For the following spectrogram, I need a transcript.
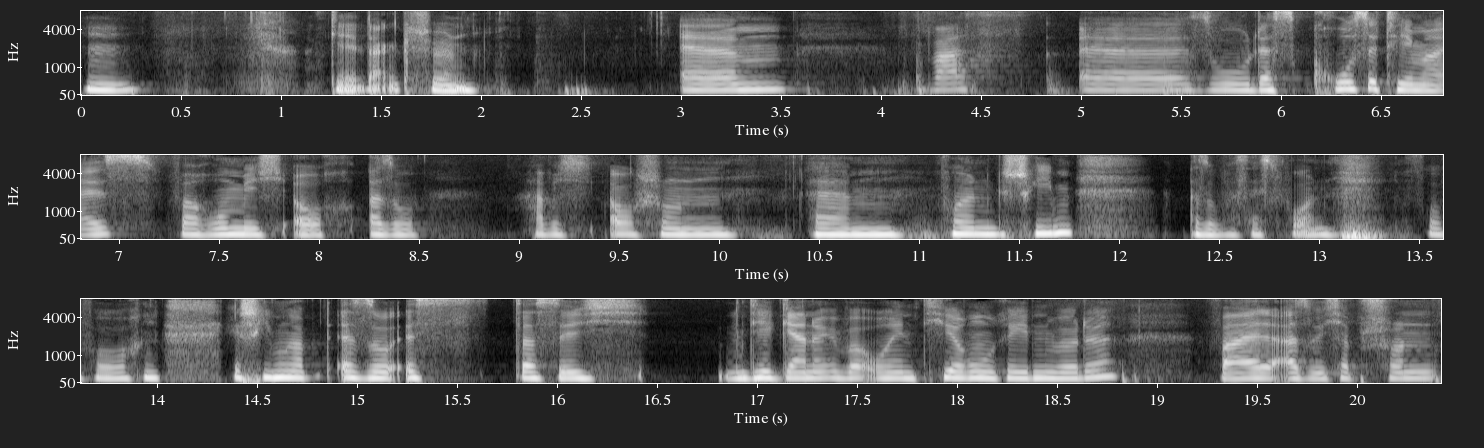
Hm. Okay, danke schön. Ähm, was äh, so das große Thema ist, warum ich auch, also habe ich auch schon ähm, vorhin geschrieben, also was heißt vorhin, vor paar Wochen geschrieben habt, also ist, dass ich dir gerne über Orientierung reden würde, weil also ich habe schon,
